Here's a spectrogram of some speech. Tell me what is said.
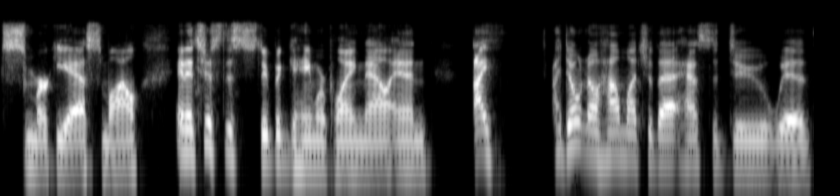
smirky ass smile, and it's just this stupid game we're playing now, and I I don't know how much of that has to do with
